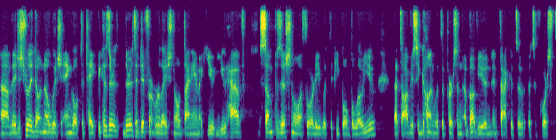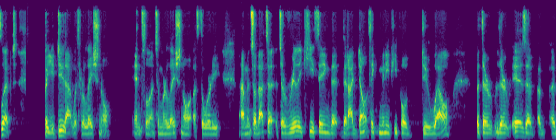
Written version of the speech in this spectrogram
Um, they just really don't know which angle to take because there there is a different relational dynamic. You you have some positional authority with the people below you. That's obviously gone with the person above you. And in fact, it's, a, it's of course flipped. But you do that with relational influence and relational authority. Um, and so that's a, it's a really key thing that, that I don't think many people do well. But there, there is a, a, a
